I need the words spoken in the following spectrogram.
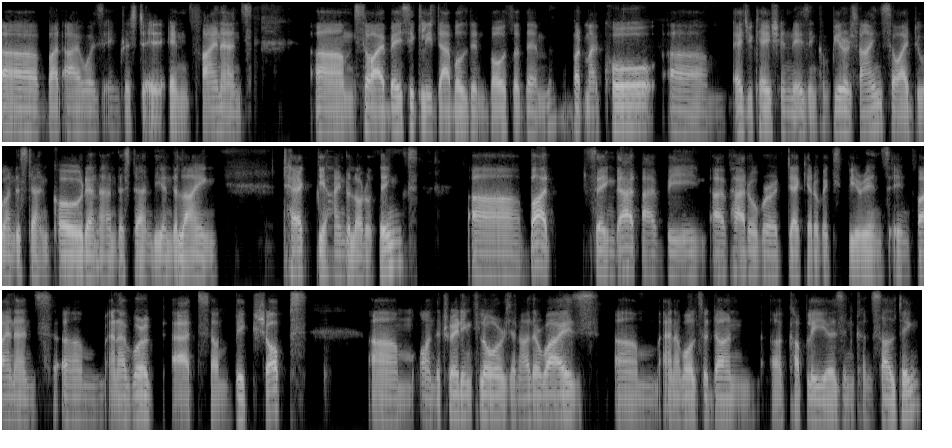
uh, but I was interested in finance. Um, so I basically dabbled in both of them. But my core um, education is in computer science, so I do understand code and I understand the underlying tech behind a lot of things. Uh, but saying that, I've been I've had over a decade of experience in finance, um, and I've worked at some big shops um, on the trading floors and otherwise. Um, and I've also done a couple of years in consulting.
